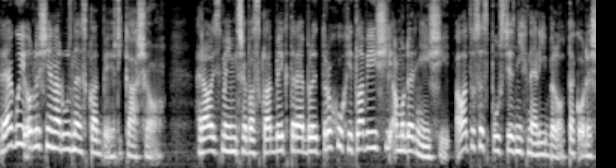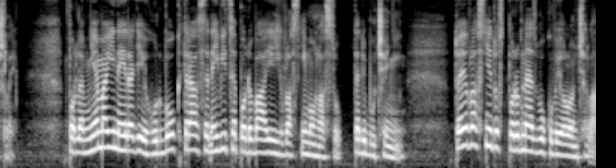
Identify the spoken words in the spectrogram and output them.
Reagují odlišně na různé skladby, říká Shaw. Hrali jsme jim třeba skladby, které byly trochu chytlavější a modernější, ale to se spoustě z nich nelíbilo, tak odešli. Podle mě mají nejraději hudbu, která se nejvíce podobá jejich vlastnímu hlasu, tedy bučení. To je vlastně dost podobné zvuku violončela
